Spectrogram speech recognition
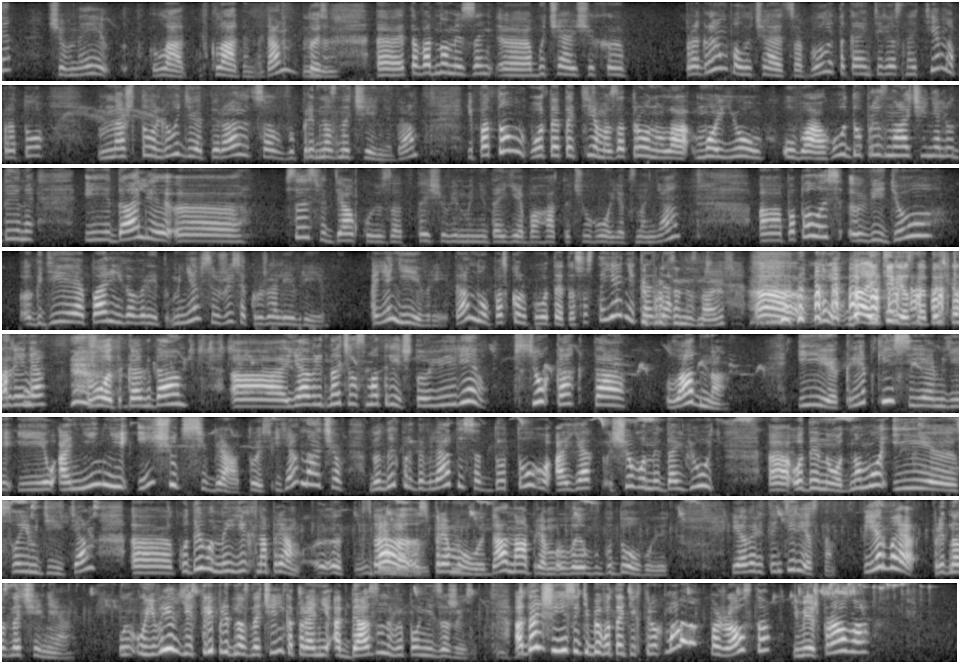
що в неї вклад, вкладено. Да? Тобто, Мгм. Э, Это в одном из зан- э, обучающих э, программ, получается, была такая интересная тема про то, на что люди опираются в предназначении. Да? І потім вот эта тема затронула мою увагу до призначення людини. І далі е, Всесвіт дякую за те, що він мені дає багато чого як знання. А, попалось э, видео, где парень говорит, меня всю жизнь окружали евреи. А я не еврей, да, ну, поскольку вот это состояние, Ти когда... про не знаєш? А, ну, да, интересная точка зрения. Вот, когда а, я, говорит, начал смотреть, что у евреев все как-то ладно, и крепкие семьи, і вони не ищуть себя. Тобто я почав до них придивлятися до того, а як що вони дають е, один одному і своїм дітям, е, куди вони їх напрям е, да, Спрямовують. спрямовують, да, напрям ви- вбудовують. И говорит, интересно, первое предназначение. У, у евреев есть три предназначения, которые они обязаны выполнить за жизнь. А дальше, если тебе вот этих трех мало, пожалуйста, имеешь право,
